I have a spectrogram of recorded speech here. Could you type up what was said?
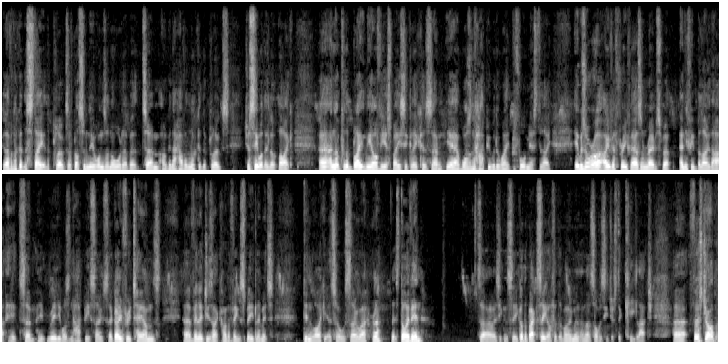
to have a look at the state of the plugs. I've got some new ones on order but um, I'm going to have a look at the plugs, just see what they look like uh, and look for the blatantly obvious basically because um, yeah I wasn't happy with the way it performed yesterday. It was all right over 3000 revs but anything below that it um, it really wasn't happy. So so going through towns uh, villages that kind of thing speed limits didn't like it at all. So uh, well, let's dive in. So as you can see got the back seat off at the moment and that's obviously just a key latch. Uh, first job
